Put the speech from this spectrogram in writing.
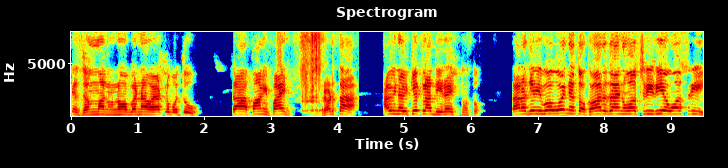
કે જમવાનું ન બનાવાય આટલું બધું. ચા પાણી પાઈ રડતા. આવીને આવી કેટલા દી રહીશનું તો. તારા જેવી બહુ હોય ને તો ઘર જાય ને ઓસરી રે ઓસરી.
